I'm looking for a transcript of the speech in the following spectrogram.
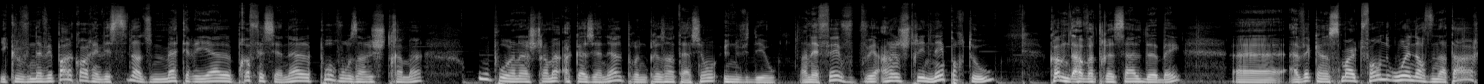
et que vous n'avez pas encore investi dans du matériel professionnel pour vos enregistrements ou pour un enregistrement occasionnel pour une présentation, une vidéo. En effet, vous pouvez enregistrer n'importe où, comme dans votre salle de bain, euh, avec un smartphone ou un ordinateur,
